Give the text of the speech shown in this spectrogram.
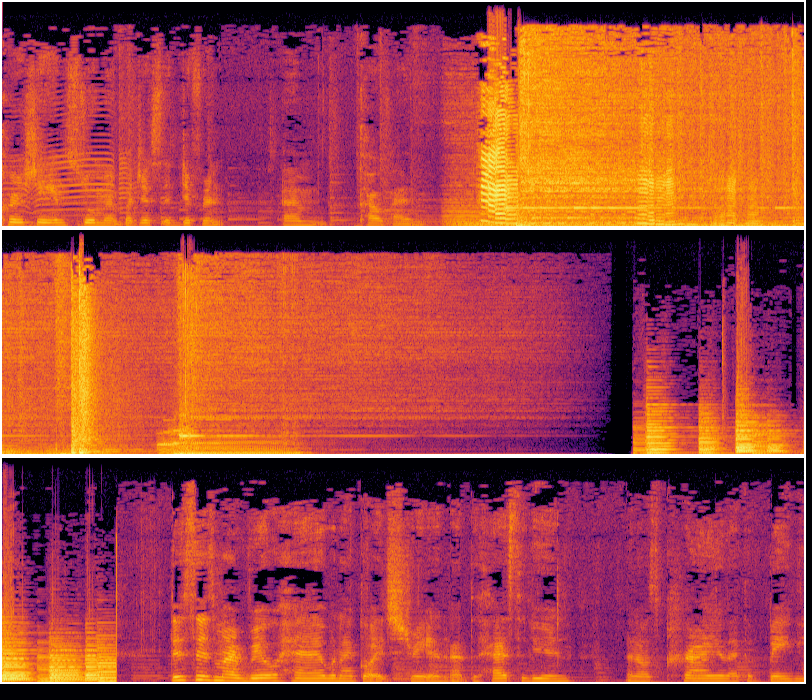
Crochet installment, but just a different um, cow pattern. This is my real hair when I got it straightened at the hair salon and I was crying like a baby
